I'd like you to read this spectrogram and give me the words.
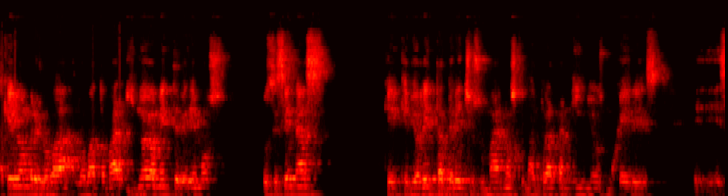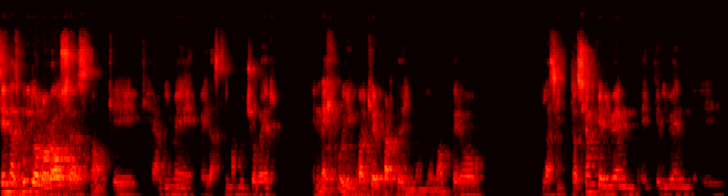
aquel hombre lo va, lo va a tomar y nuevamente veremos pues, escenas que, violentan derechos humanos, que maltratan niños, mujeres, eh, escenas muy dolorosas, ¿no? que, a mí me, lastima mucho ver en México y en cualquier parte del mundo, ¿no? pero la situación que viven, que viven eh,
